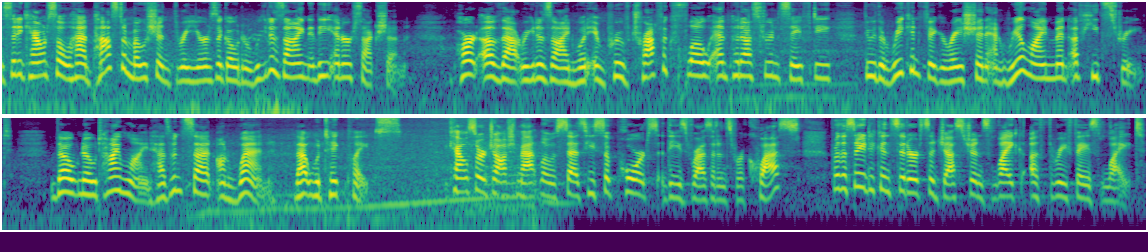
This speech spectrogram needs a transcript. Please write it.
The City Council had passed a motion three years ago to redesign the intersection. Part of that redesign would improve traffic flow and pedestrian safety through the reconfiguration and realignment of Heath Street, though no timeline has been set on when that would take place. Councillor Josh Matlow says he supports these residents' requests for the city to consider suggestions like a three-phase light.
